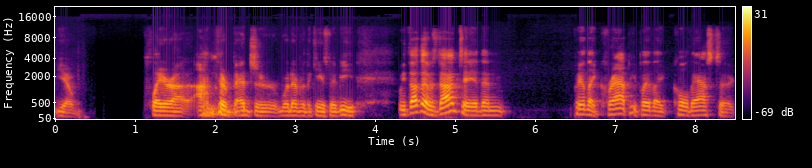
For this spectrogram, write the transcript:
you know, player on their bench or whatever the case may be. We thought that was Donte, and then played like crap. He played like cold ass to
